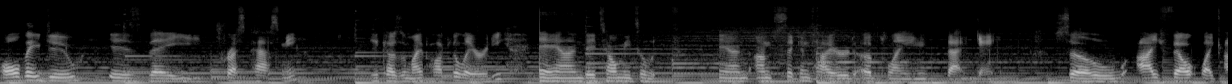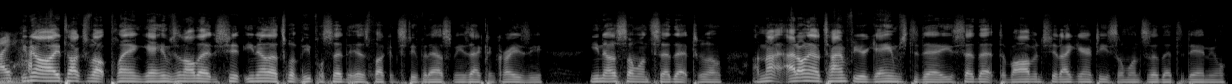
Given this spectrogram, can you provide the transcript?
All they do is they trespass me because of my popularity and they tell me to leave. And I'm sick and tired of playing that game. So I felt like I You know he talks about playing games and all that shit? You know that's what people said to his fucking stupid ass when he's acting crazy. You know someone said that to him. I'm not I don't have time for your games today. He said that to Bob and shit. I guarantee someone said that to Daniel.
